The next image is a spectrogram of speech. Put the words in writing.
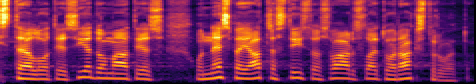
iztēloties, iedomāties un nespēja atrast īstos vārdus, lai to raksturotu.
